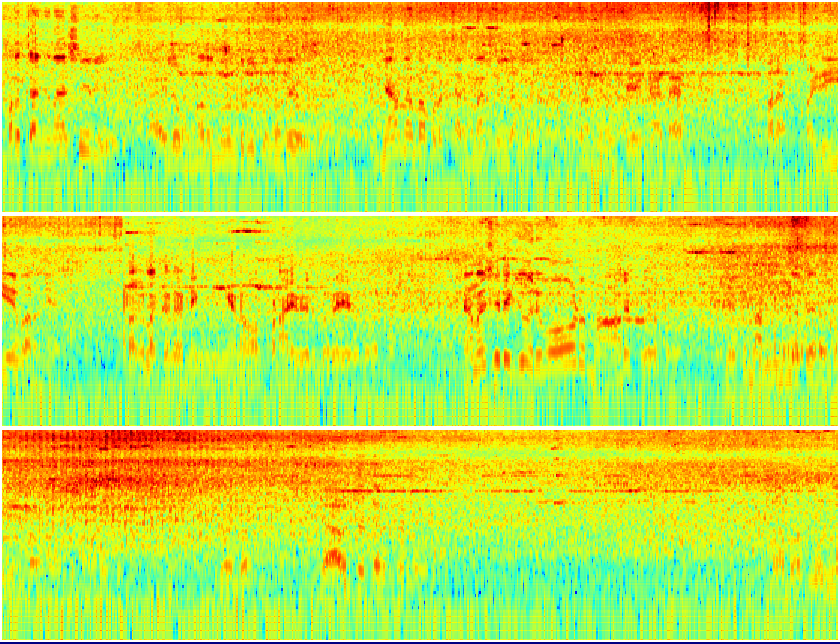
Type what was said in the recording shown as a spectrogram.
നമ്മുടെ ചങ്ങനാശ്ശേരി രാവിലെ ഉണർന്നുകൊണ്ടിരിക്കുന്നതേ ഉള്ളൂ. ഞാൻ നമ്മുടെ ചങ്ങനാശ്ശേരിയിലാണ്. എന്താണെന്ന് ചോദിച്ചു കഴിഞ്ഞാൽ പറയാം. വഴിയേ പറഞ്ഞ് കടകളൊക്കെ തന്നെ ഇങ്ങനെ ഓപ്പണായി വരുന്നതേ ഉള്ളൂ കേട്ടോ. ചങ്ങനാശ്ശേരിക്ക് ഒരുപാട് മാറിപ്പോയി കേട്ടോ. ഇത് നല്ല തിരക്കുള്ള ടൗണായിട്ട് രാവിലത്തെ തിരക്കുണ്ട് നമ്മൾ കൂടുതൽ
